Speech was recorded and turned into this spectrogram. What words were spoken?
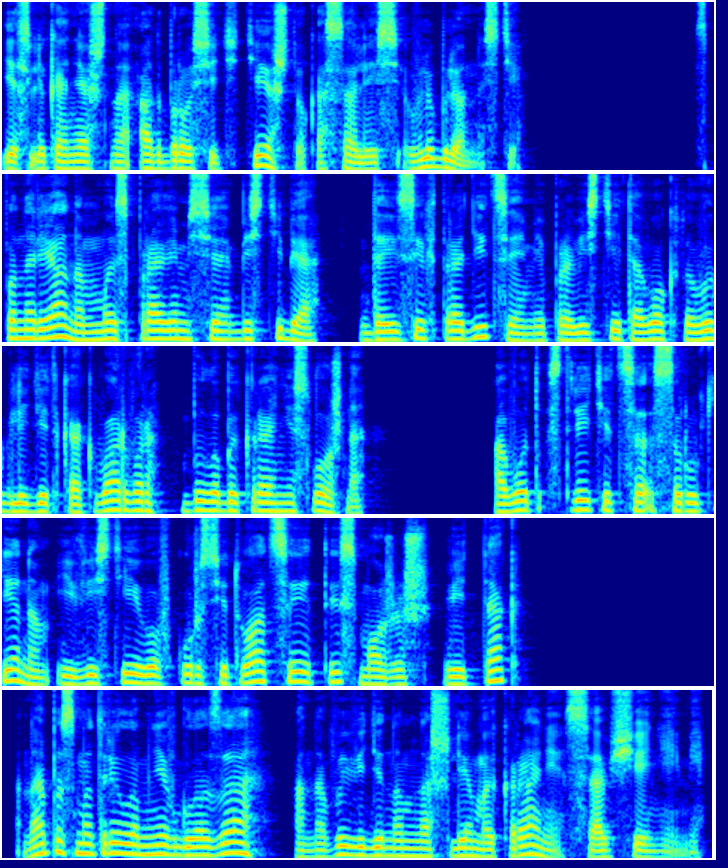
Если, конечно, отбросить те, что касались влюбленности». «С Панарианом мы справимся без тебя, да и с их традициями провести того, кто выглядит как варвар, было бы крайне сложно». А вот встретиться с Рукеном и ввести его в курс ситуации ты сможешь, ведь так?» Она посмотрела мне в глаза, а на выведенном на шлем экране с сообщениями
